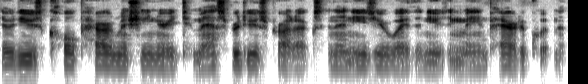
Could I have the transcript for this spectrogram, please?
They would use coal powered machinery to mass produce products in an easier way than using man powered equipment.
